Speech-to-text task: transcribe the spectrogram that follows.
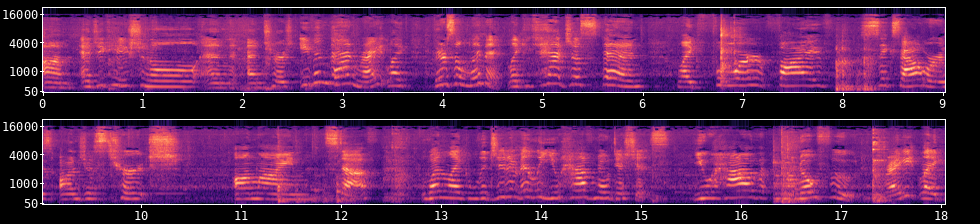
um, educational and, and church. Even then, right? Like, there's a limit. Like, you can't just spend like four, five, six hours on just church online stuff when, like, legitimately you have no dishes. You have no food, right? Like,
